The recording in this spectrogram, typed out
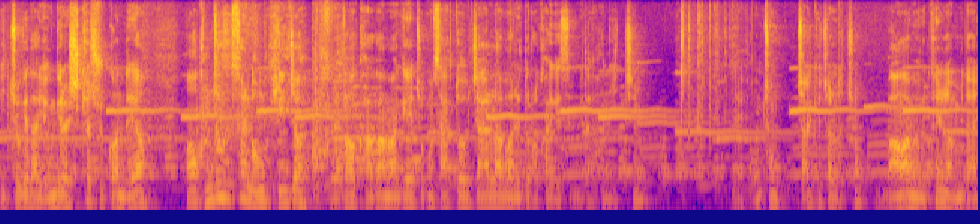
이쪽에다 연결을 시켜 줄 건데요. 어, 검정색 선이 너무 길죠? 그래서 가감하게 조금 싹둑 잘라버리도록 하겠습니다. 한 이쯤. 네, 엄청 짧게 잘랐죠? 망하면 큰일 납니다.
